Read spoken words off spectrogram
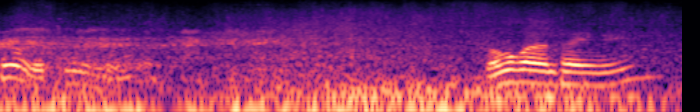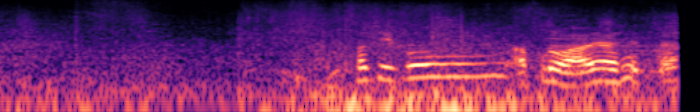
그거 왜 찍는 건가 넘어가는 타이밍. 터지고 앞으로 와요 살짝.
